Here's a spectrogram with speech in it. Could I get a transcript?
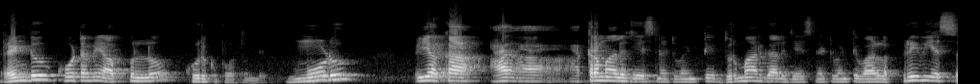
రెండు కూటమి అప్పుల్లో కూరుకుపోతుంది. మూడు ఈ యొక్క అక్రమాలు చేసినటువంటి దుర్మార్గాలు చేసినటువంటి వాళ్ళ ప్రీవియస్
